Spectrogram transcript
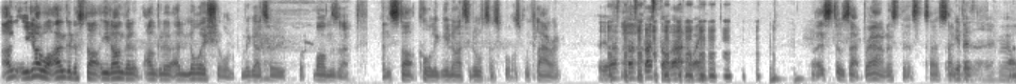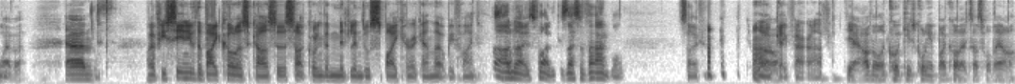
I, you know what? I'm going to start. You know, I'm going to I'm going to annoy Sean when we go to Monza and start calling United Autosports McLaren. yeah, that's, that's, that's not that annoying. Well, it's still Zak Brown, isn't it? So same Yeah, but uh, whatever. Um, Well, if you see any of the ByKolles cars, so start calling them Midland or Spyker again. That would be fine. Oh no, it's fine because that's a Vanwall. So Well- okay, fair enough. yeah, I'm the one who keeps calling it ByKolles because that's what they are.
